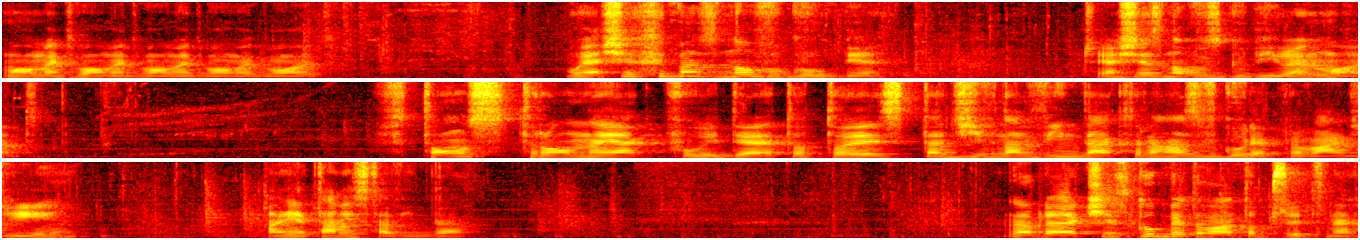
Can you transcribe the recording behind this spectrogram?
Moment, moment, moment, moment, moment. Bo ja się chyba znowu gubię. Czy ja się znowu zgubiłem? Moment. W tą stronę jak pójdę, to to jest ta dziwna winda, która nas w górę prowadzi. A nie, tam jest ta winda. Dobra, jak się zgubię, to mam to przytnę.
